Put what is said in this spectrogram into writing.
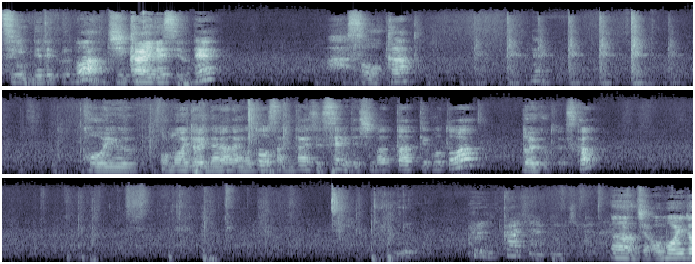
次に出てくるのは自戒ですよね。ああそうかと。ね。こういう思い通りにならないお父さんに対して責めてしまったってことはどういうことですかううん母ちゃんの気持ちがないうん、じゃ思い通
